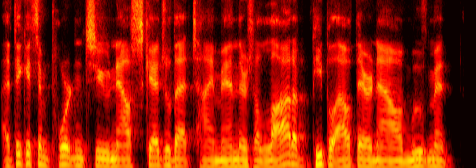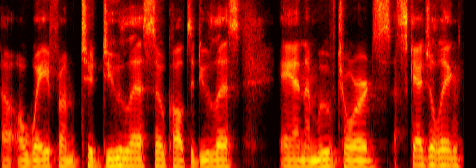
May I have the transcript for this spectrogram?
I think it's important to now schedule that time in. There's a lot of people out there now, movement uh, away from to do lists, so called to do lists, and a move towards scheduling.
